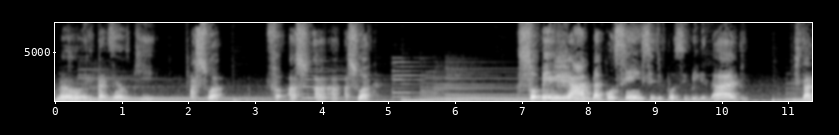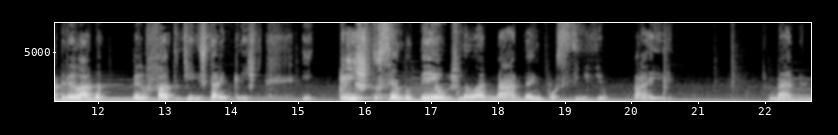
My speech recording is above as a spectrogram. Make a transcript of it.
Não, ele está dizendo que a sua, a, a, a sua sobejada consciência de possibilidade está atrelada pelo fato de ele estar em Cristo. E Cristo sendo Deus, não há nada impossível para ele. Nada.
